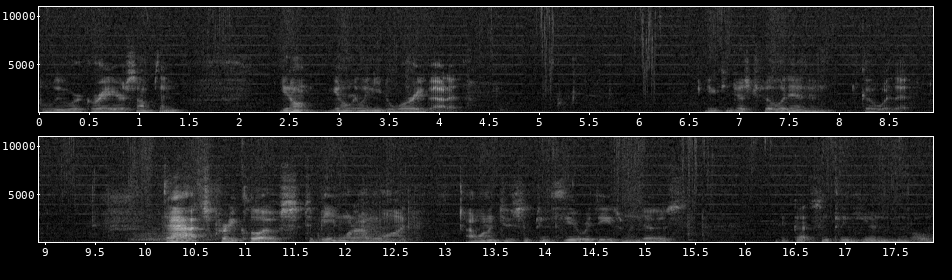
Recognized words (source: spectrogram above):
blue or gray or something, you don't you don't really need to worry about it. You can just fill it in and go with it. That's pretty close to being what I want. I want to do something here with these windows. I've got something here in the middle.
